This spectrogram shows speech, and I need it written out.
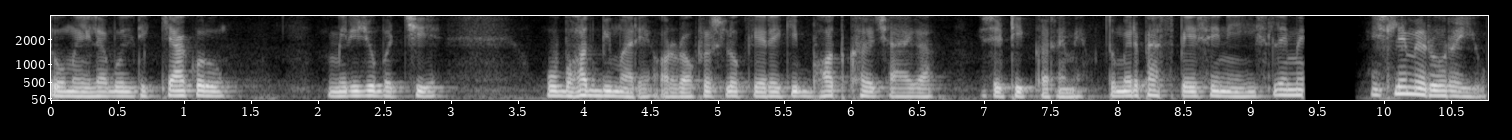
तो महिला बोलती, क्या करूँ? मेरी जो बच्ची है, वो बहुत बीमार है और डॉक्टर्स लोग कह रहे हैं कि बहुत खर्च आएगा इसे ठीक करने में। तो मेरे पास पैसे नहीं है, इसलिए मैं इसलिए मैं रो रही हूँ।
